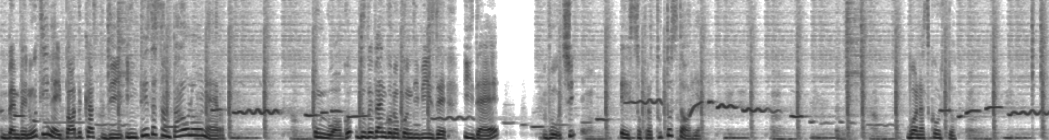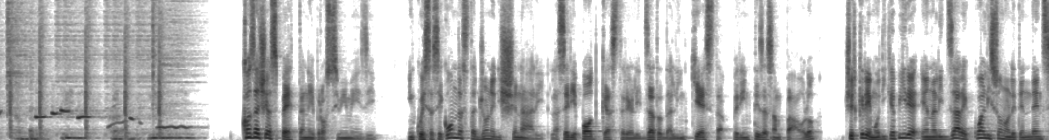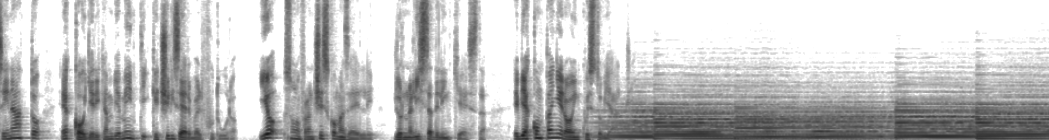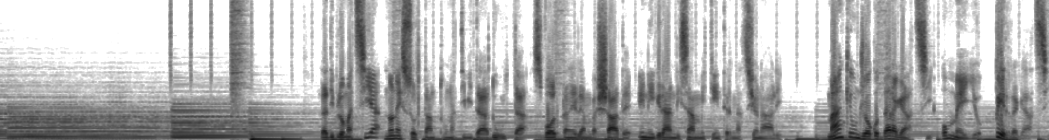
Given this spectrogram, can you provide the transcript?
Benvenuti nei podcast di Intesa San Paolo On Air, un luogo dove vengono condivise idee, voci e soprattutto storie. Buon ascolto. Cosa ci aspetta nei prossimi mesi? In questa seconda stagione di Scenari, la serie podcast realizzata dall'inchiesta per Intesa San Paolo, cercheremo di capire e analizzare quali sono le tendenze in atto e accogliere i cambiamenti che ci riserva il futuro. Io sono Francesco Maselli, giornalista dell'inchiesta, e vi accompagnerò in questo viaggio. La diplomazia non è soltanto un'attività adulta svolta nelle ambasciate e nei grandi summit internazionali, ma anche un gioco da ragazzi, o meglio, per ragazzi.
